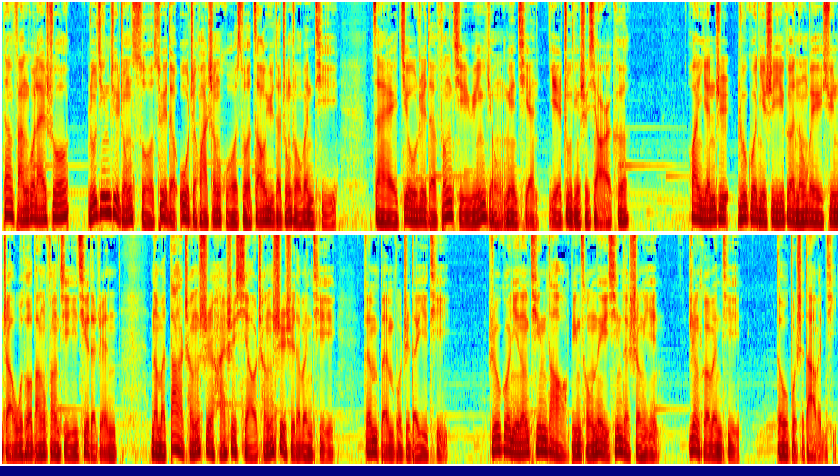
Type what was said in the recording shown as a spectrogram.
但反过来说，如今这种琐碎的物质化生活所遭遇的种种问题，在旧日的风起云涌面前，也注定是小儿科。换言之，如果你是一个能为寻找乌托邦放弃一切的人，那么大城市还是小城市时的问题根本不值得一提。如果你能听到并从内心的声音，任何问题都不是大问题。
